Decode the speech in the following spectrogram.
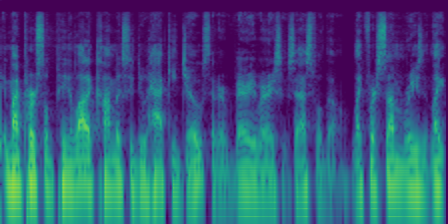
in my personal opinion, a lot of comics who do hacky jokes that are very, very successful though. Like for some reason, like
